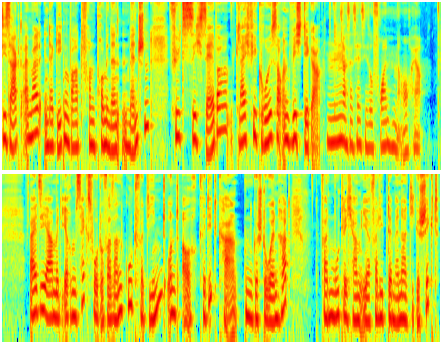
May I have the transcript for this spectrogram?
Sie sagt einmal, in der Gegenwart von prominenten Menschen fühlt sie sich selber gleich viel größer und wichtiger, Hm, Das erzählt sie so Freunden auch, ja. weil sie ja mit ihrem Sexfotoversand gut verdient und auch Kreditkarten gestohlen hat. Vermutlich haben ihr verliebte Männer die geschickt,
